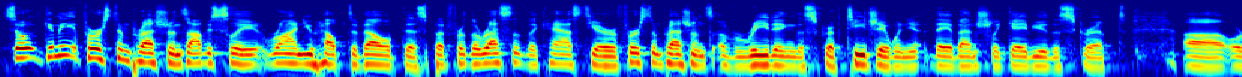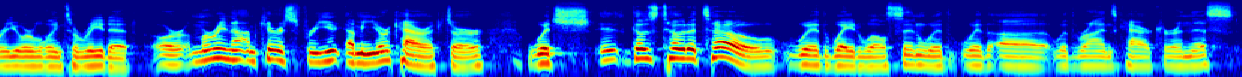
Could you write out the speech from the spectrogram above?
So, give me first impressions. Obviously, Ron, you helped develop this, but for the rest of the cast here, first impressions of reading the script. TJ, when you, they eventually gave you the script, uh, or you were willing to read it, or Marina, I'm curious for you. I mean, your character, which goes toe to toe with Wade Wilson, with with uh, with Ryan's character in this.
